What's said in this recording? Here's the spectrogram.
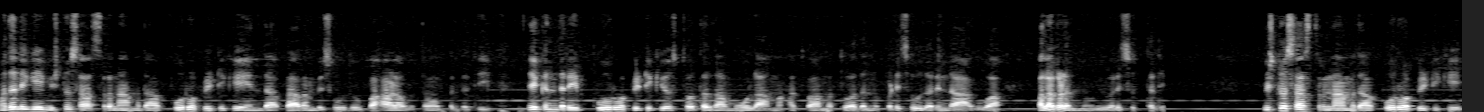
ಮೊದಲಿಗೆ ವಿಷ್ಣು ಸಹಸ್ರನಾಮದ ಪೂರ್ವ ಪೀಠಿಕೆಯಿಂದ ಪ್ರಾರಂಭಿಸುವುದು ಬಹಳ ಉತ್ತಮ ಪದ್ಧತಿ. ಏಕೆಂದರೆ ಪೂರ್ವ ಪೀಠಿಕೆಯು ಸ್ತೋತ್ರದ ಮೂಲ ಮಹತ್ವ ಮತ್ತು ಅದನ್ನು ಪಡಿಸುವುದರಿಂದ ಆಗುವ ಫಲಗಳನ್ನು ವಿವರಿಸುತ್ತದೆ. ವಿಷ್ಣು ಸಹಸ್ರನಾಮದ ಪೂರ್ವ ಪೀಠಿಕೆ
